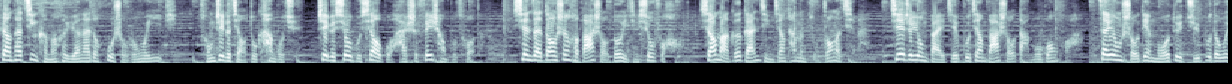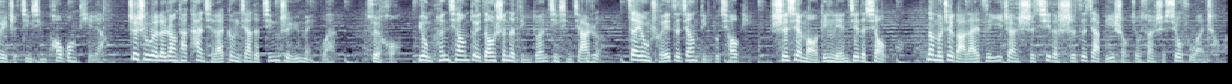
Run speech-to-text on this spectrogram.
让它尽可能和原来的护手融为一体。从这个角度看过去，这个修补效果还是非常不错的。现在刀身和把手都已经修复好，小马哥赶紧将它们组装了起来。接着用百洁布将把手打磨光滑，再用手电膜对局部的位置进行抛光提亮，这是为了让它看起来更加的精致与美观。最后用喷枪对刀身的顶端进行加热，再用锤子将顶部敲平，实现铆钉连接的效果。那么这把来自一战时期的十字架匕首就算是修复完成了。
